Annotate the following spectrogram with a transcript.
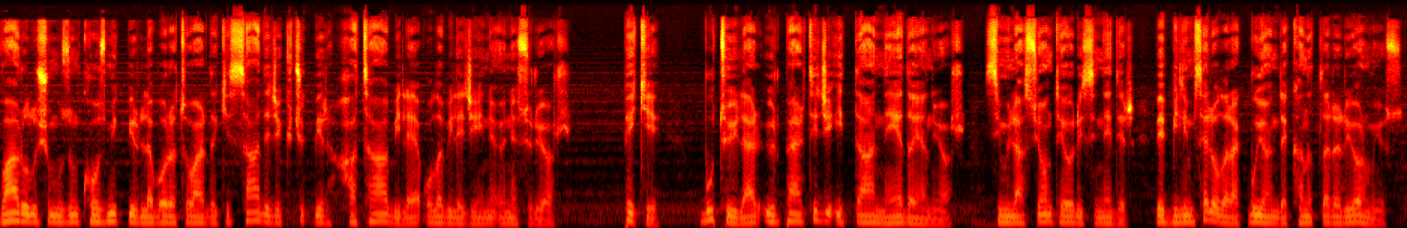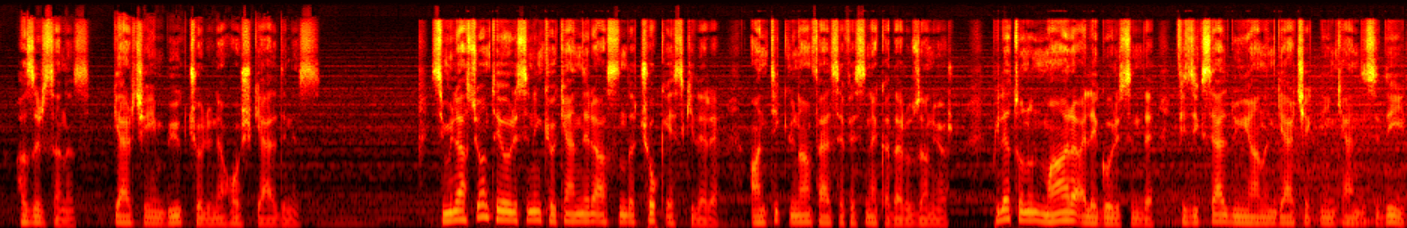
varoluşumuzun kozmik bir laboratuvardaki sadece küçük bir hata bile olabileceğini öne sürüyor. Peki, bu tüyler ürpertici iddia neye dayanıyor? Simülasyon teorisi nedir ve bilimsel olarak bu yönde kanıtlar arıyor muyuz? Hazırsanız, gerçeğin büyük çölüne hoş geldiniz. Simülasyon teorisinin kökenleri aslında çok eskilere, antik Yunan felsefesine kadar uzanıyor. Platon'un mağara alegorisinde fiziksel dünyanın gerçekliğin kendisi değil,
